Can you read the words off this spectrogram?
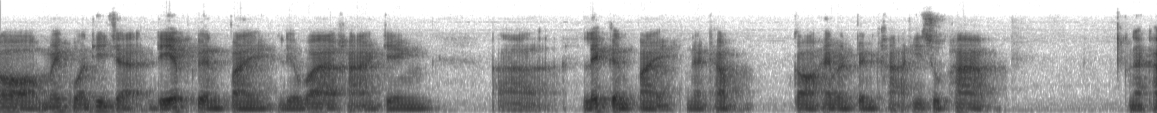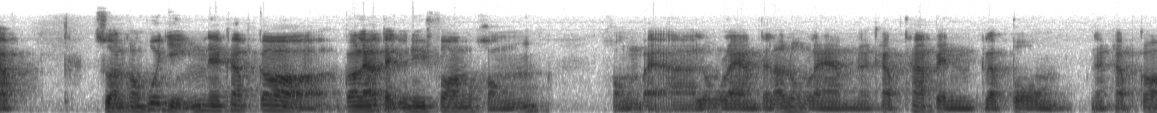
ก็ไม่ควรที่จะเดฟเกินไป หรือว่าขากางเกงเล็กเกินไปนะครับ ก็ให้มันเป็นขาที่สุภาพนะครับ ส่วนของผู้หญิงนะครับก็ก็แล้วแต่ยูนิฟอร์มของของโรงแรมแต่ละโรงแรมนะครับ ถ้าเป็นกระโปรงนะครับ ก็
